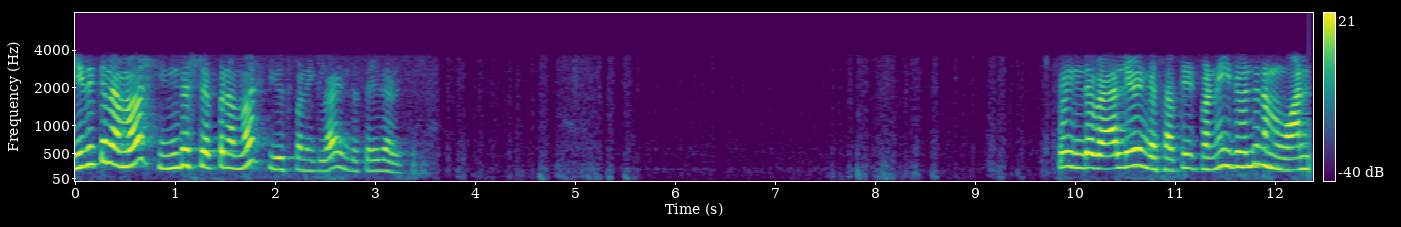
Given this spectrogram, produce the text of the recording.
இதுக்கு நம்ம இந்த ஸ்டெப்பு நம்ம யூஸ் பண்ணிக்கலாம். இந்த சைடு அடிச்சுக்கலாம் ஸோ இந்த வேல்யூ இங்கே சப்ஸ்டியூட் பண்ணி இது வந்து நம்ம ஒன்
